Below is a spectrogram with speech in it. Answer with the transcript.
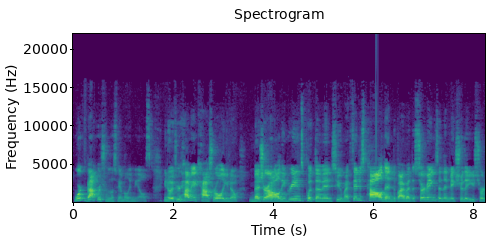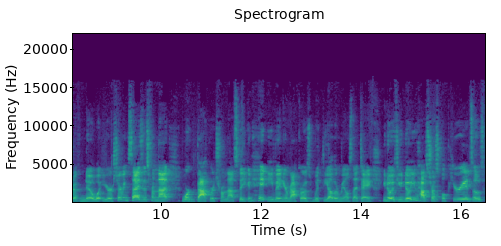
work backwards from those family meals. You know if you're having a casserole you know measure out all the ingredients put them into MyFitnessPal then divide by the servings and then make sure that you sort of know what your serving size is from that. Work backwards from that so that you can hit even your macros with the other meals that day. You know if you know you have stressful periods of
